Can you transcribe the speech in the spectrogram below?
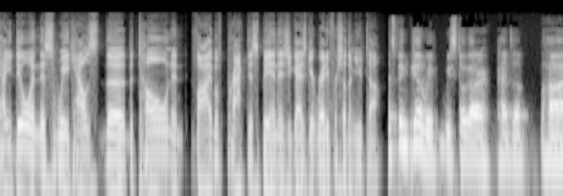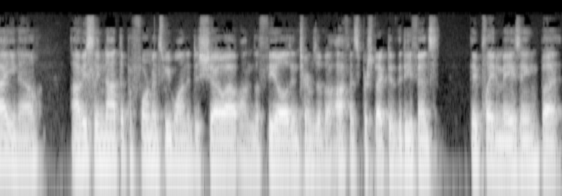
How you doing this week? How's the the tone and vibe of practice been as you guys get ready for Southern Utah? It's been good. We've we still got our heads up high, you know. Obviously not the performance we wanted to show out on the field in terms of an offense perspective. The defense, they played amazing, but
